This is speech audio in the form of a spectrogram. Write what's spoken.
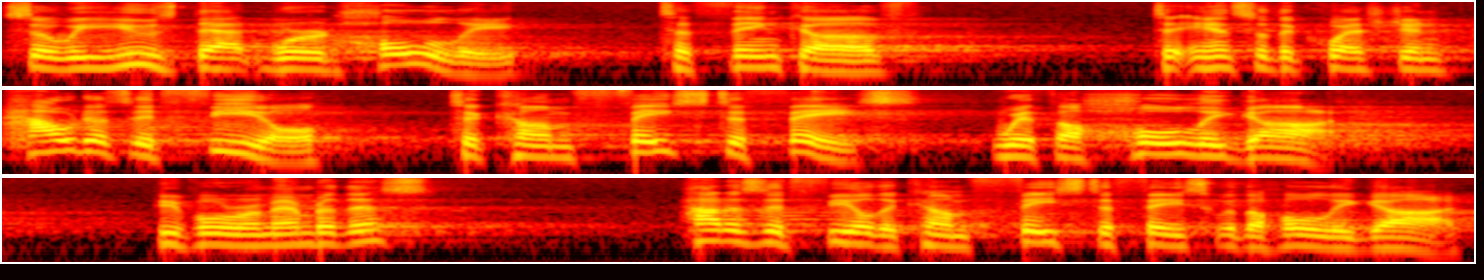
So we use that word holy to think of, to answer the question how does it feel to come face to face with a holy God. People remember this? How does it feel to come face to face with a holy God?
